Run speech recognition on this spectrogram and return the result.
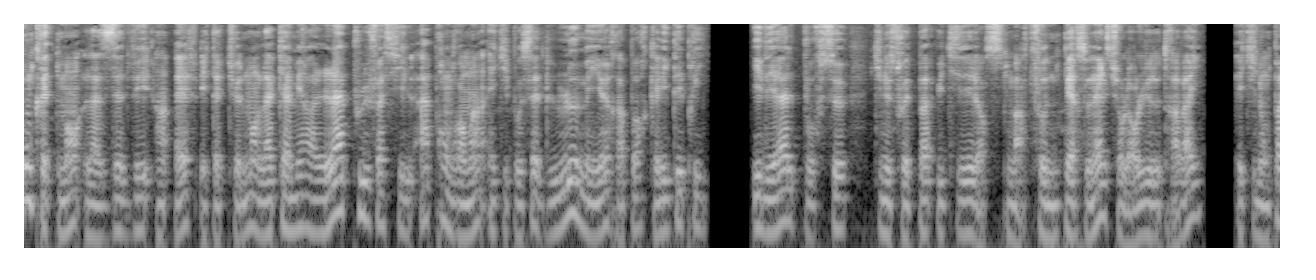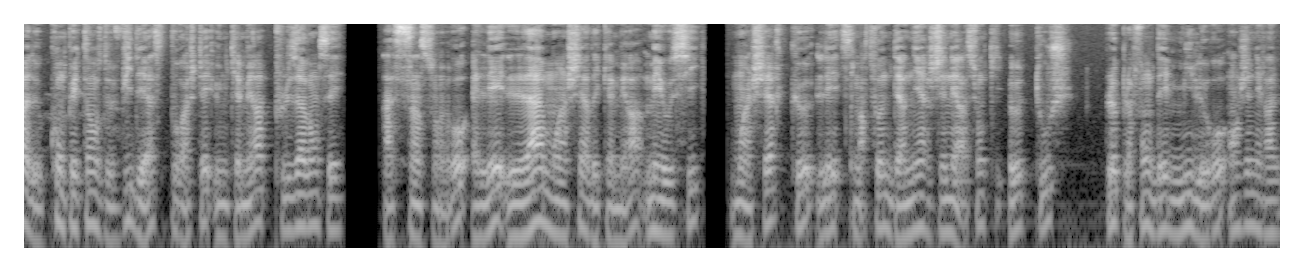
Concrètement, la ZV-1F est actuellement la caméra la plus facile à prendre en main et qui possède le meilleur rapport qualité-prix. Idéal pour ceux qui ne souhaitent pas utiliser leur smartphone personnel sur leur lieu de travail et qui n'ont pas de compétences de vidéaste pour acheter une caméra plus avancée. À 500 euros, elle est la moins chère des caméras, mais aussi moins chère que les smartphones dernière génération qui eux touchent le plafond des 1000 euros en général.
